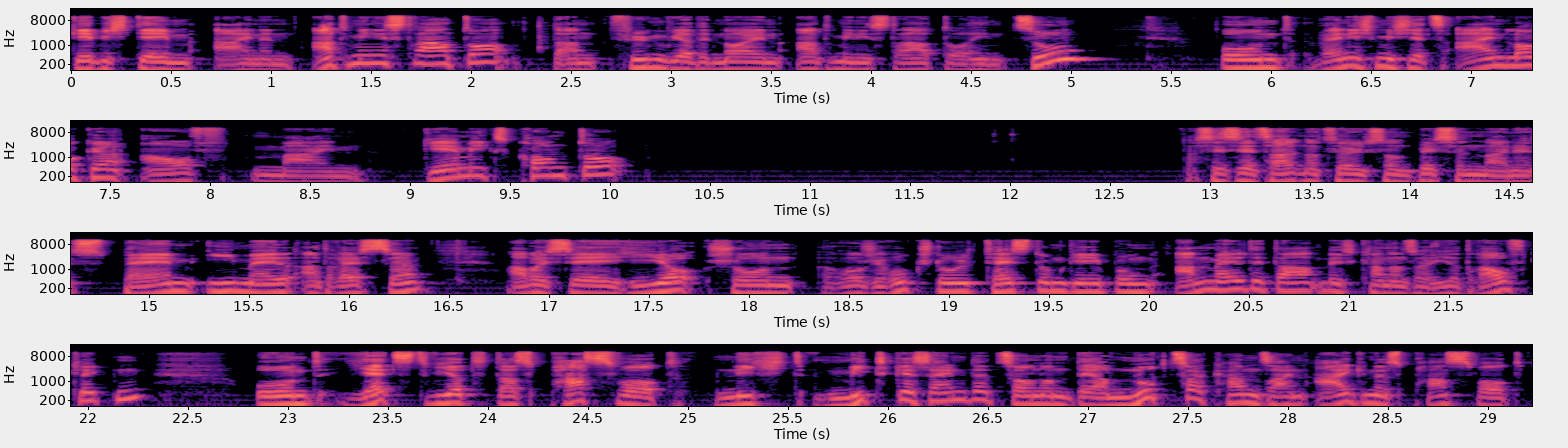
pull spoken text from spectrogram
gebe ich dem einen Administrator. Dann fügen wir den neuen Administrator hinzu. Und wenn ich mich jetzt einlogge auf mein GMX-Konto, das ist jetzt halt natürlich so ein bisschen meine Spam-E-Mail-Adresse, aber ich sehe hier schon Roger Ruckstuhl, Testumgebung, Anmeldedaten. Ich kann also hier draufklicken und jetzt wird das Passwort nicht mitgesendet, sondern der Nutzer kann sein eigenes Passwort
